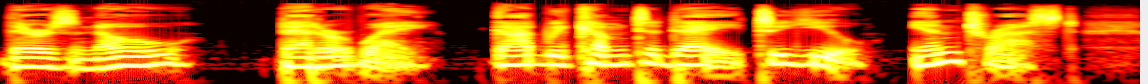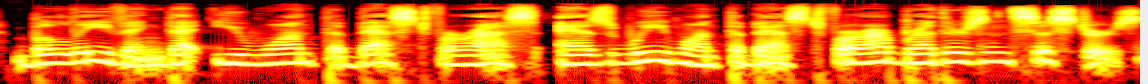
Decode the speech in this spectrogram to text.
There's no better way. God, we come today to you in trust, believing that you want the best for us as we want the best for our brothers and sisters,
